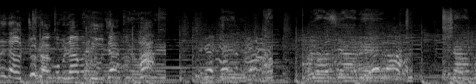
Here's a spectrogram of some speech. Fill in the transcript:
ပါရှင်ဟာဘယ်ရတရုပ်ဆောင်မလဲအဲ့ဒါကျွတ်တာကိုမလားမသိဘူးကြာဟာတကယ်ဖြစ်နေတယ်ရှာမ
